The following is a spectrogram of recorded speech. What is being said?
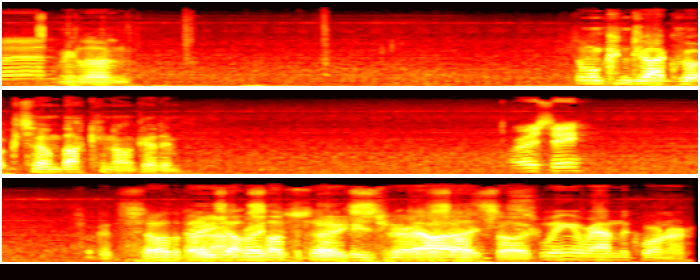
Confirmed. Reloading. Someone can drag Rook turn back and I'll get him. Where is he? Fucking saw the Uh, he's I'm right outside the beside base. these Yeah, yards. Uh, swing around the corner.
